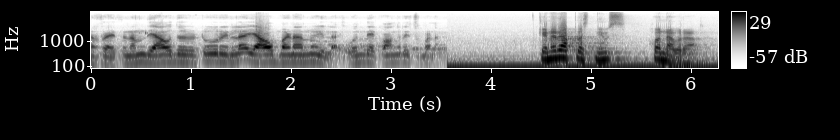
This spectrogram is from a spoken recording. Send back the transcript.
ಅರ್ಥ ಆಯಿತು ನಮ್ದು ಯಾವುದು ಟೂರ್ ಇಲ್ಲ, ಯಾವ ಬಣನೂ ಇಲ್ಲ. ಒಂದೇ ಕಾಂಗ್ರೆಸ್ ಬಣ. Canara plus news Honnavar.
